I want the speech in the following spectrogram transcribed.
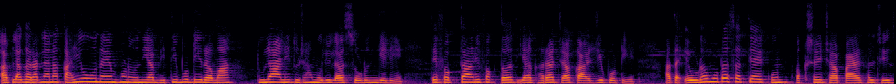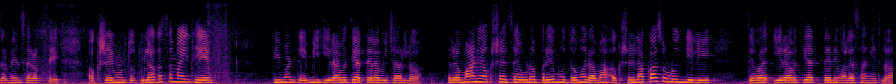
आपल्या घरातल्यांना काही होऊ नये म्हणून या भीतीपोटी रमा तुला आणि तुझ्या मुलीला सोडून गेली. ते फक्त आणि फक्त या घराच्या काळजीपोटी. आता एवढं मोठं सत्य ऐकून अक्षयच्या पायाखालची जमीन सरकते. अक्षय म्हणतो तुला कसं माहीत आहे ती म्हणते मी इरावती आत्याला विचारलं रमा आणि अक्षयचं एवढं प्रेम होतं मग रमा अक्षयला का सोडून गेली? तेव्हा इरावती आत्याने मला सांगितलं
